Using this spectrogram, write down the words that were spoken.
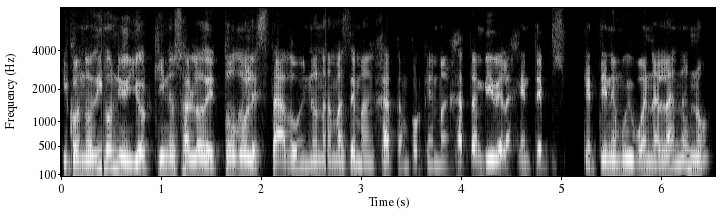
Y cuando digo neoyorquinos hablo de todo el estado y no nada más de Manhattan, porque en Manhattan vive la gente pues, que tiene muy buena lana, ¿no?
